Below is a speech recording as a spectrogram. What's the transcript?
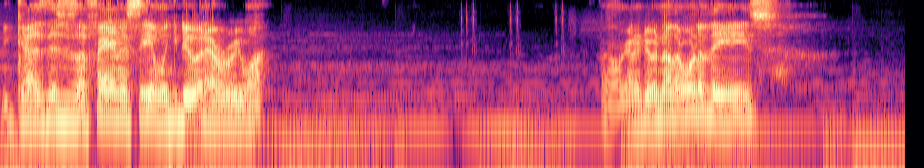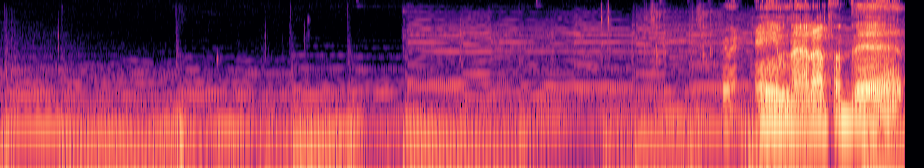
Because this is a fantasy and we can do whatever we want. Right, we're gonna do another one of these. Gonna aim that up a bit.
